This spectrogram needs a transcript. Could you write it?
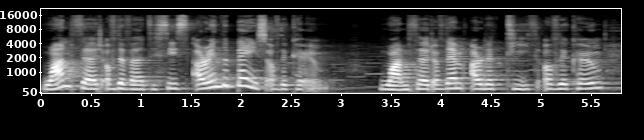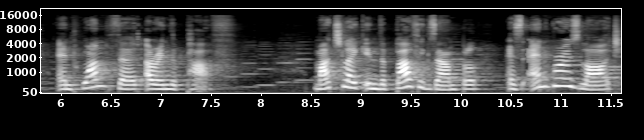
One third of the vertices are in the base of the comb, one third of them are the teeth of the comb, and one third are in the path. Much like in the path example, as n grows large,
